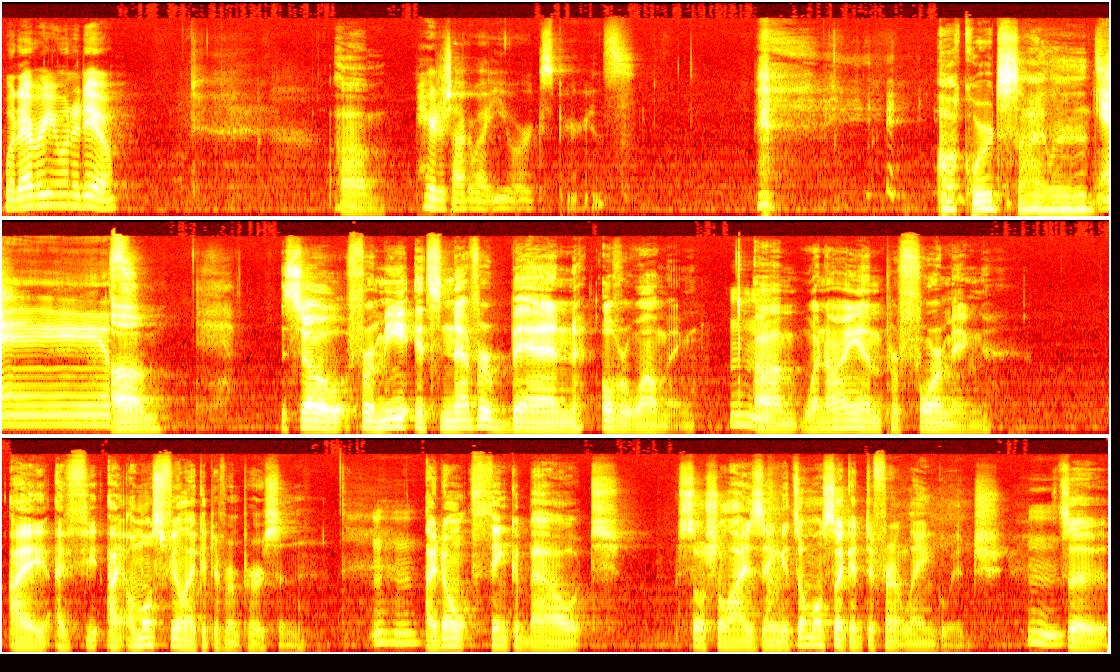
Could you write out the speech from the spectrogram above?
Whatever you want to do. Um, Here to talk about your experience. awkward silence. Yes. Um, so for me, it's never been overwhelming. Um, when I am performing, I I, feel, I almost feel like a different person. I don't think about socializing. It's almost like a different language. It's a uh,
